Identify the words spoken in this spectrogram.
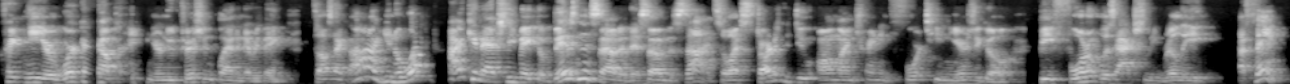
create me your workout plan, your nutrition plan and everything? So I was like, ah, you know what? I can actually make a business out of this on the side. So I started to do online training 14 years ago before it was actually really a thing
